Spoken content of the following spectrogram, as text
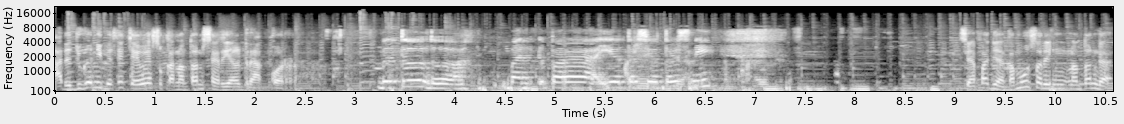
Ada juga nih biasanya cewek suka nonton serial drakor. Betul tuh. Pa- Para youters-youters nih. Siapa aja? Kamu sering nonton nggak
